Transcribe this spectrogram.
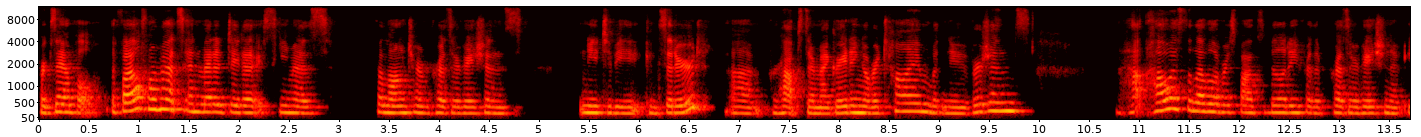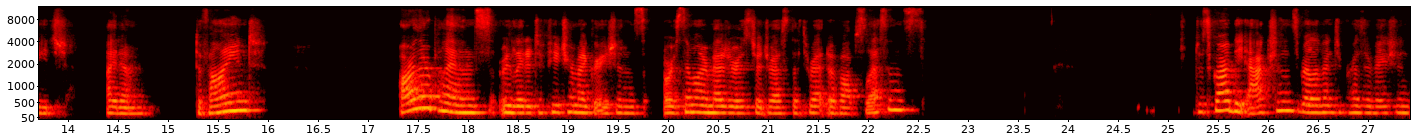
For example, the file formats and metadata schemas for long-term preservations need to be considered. Um, perhaps they're migrating over time with new versions. How, how is the level of responsibility for the preservation of each item defined? Are there plans related to future migrations or similar measures to address the threat of obsolescence? Describe the actions relevant to preservation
